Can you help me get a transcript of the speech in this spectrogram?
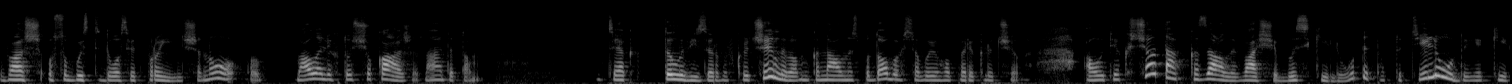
ваш особистий досвід про інше, ну, е, мало лі хто що каже, знаєте, там, це як телевізор ви включили, вам канал не сподобався, ви його переключили. А от якщо так казали ваші близькі люди, тобто ті люди, які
